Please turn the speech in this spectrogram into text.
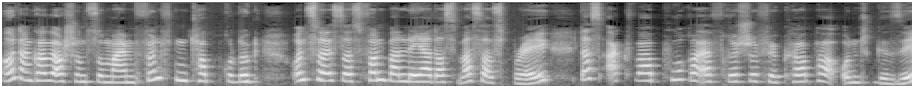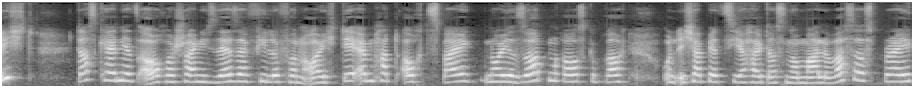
Und dann kommen wir auch schon zu meinem fünften Top-Produkt. Und zwar ist das von Balea das Wasserspray. Das Aqua pure Erfrische für Körper und Gesicht. Das kennen jetzt auch wahrscheinlich sehr, sehr viele von euch. DM hat auch zwei neue Sorten rausgebracht und ich habe jetzt hier halt das normale Wasserspray,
